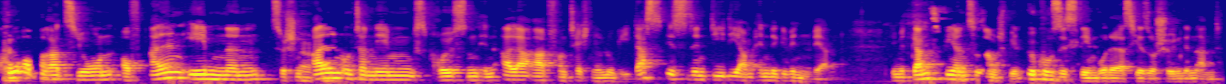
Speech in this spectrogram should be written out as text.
Kooperation auf allen Ebenen zwischen Ja. allen Unternehmensgrößen in aller Art von Technologie. Das ist, sind die, die am Ende gewinnen werden. Die mit ganz vielen zusammenspielen. Ökosystem wurde das hier so schön genannt.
